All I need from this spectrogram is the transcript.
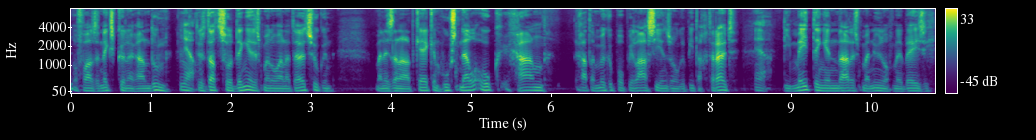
Of waar ze niks kunnen gaan doen. Mhm. Ja. Dus dat soort dingen is men nog aan het uitzoeken. Men is dan aan het kijken hoe snel ook gaan, gaat de muggenpopulatie in zo'n gebied achteruit. Ja. Die metingen, daar is men nu nog mee bezig.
